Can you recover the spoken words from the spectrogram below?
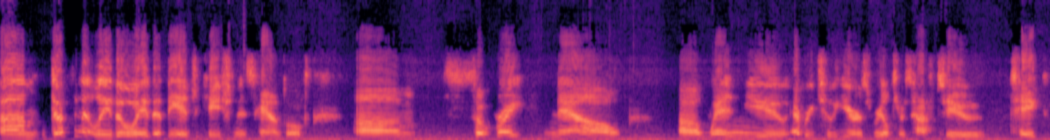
Um, definitely the way that the education is handled. Um, so right now, uh, when you every two years, realtors have to take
